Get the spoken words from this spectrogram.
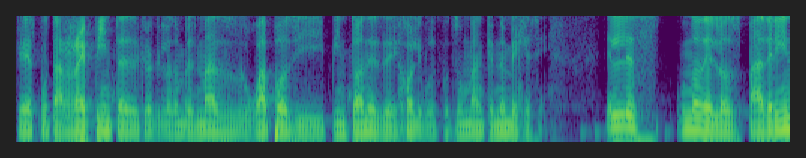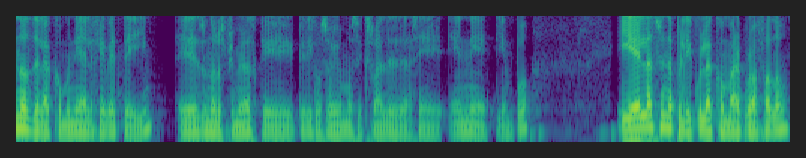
que es puta re pinta, es creo que los hombres más guapos y pintones de Hollywood, pues un man que no envejece. Él es uno de los padrinos de la comunidad LGBTI, es uno de los primeros que, que dijo soy homosexual desde hace N tiempo. Y él hace una película con Mark Ruffalo,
